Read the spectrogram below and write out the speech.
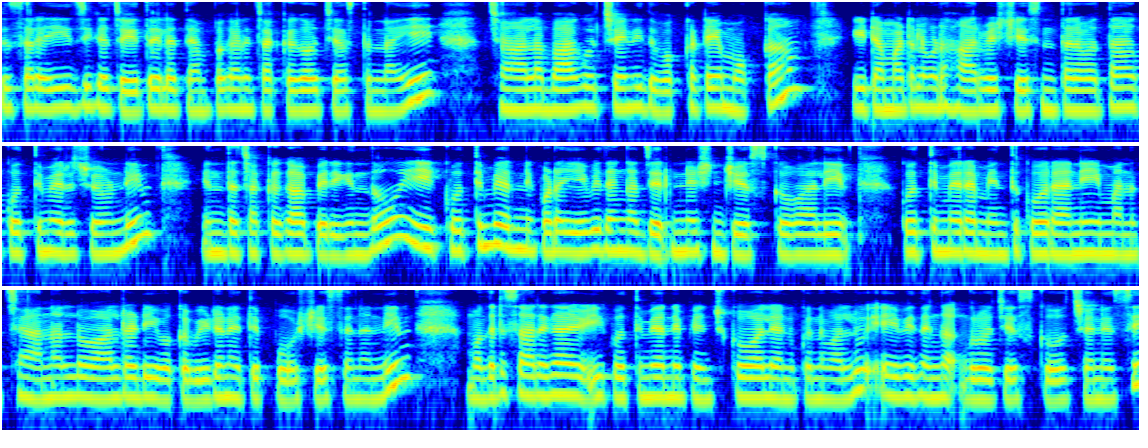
చూసారా ఈజీగా చేతితో ఇలా తెంపగానే చక్కగా వచ్చేస్తున్నాయి. చాలా బాగా వచ్చాయండి. ఇది ఒక్కటే మొక్క. ఈ టమాటాలు కూడా హార్వెస్ట్ చేసిన తర్వాత కొత్తిమీర చూడండి ఎంత చక్కగా పెరిగిందో. ఈ కొత్తిమీరని కూడా ఏ విధంగా జర్మినేషన్ చేసుకోవాలి? కొత్తిమీర మెంతుకూర అని మన ఛానల్లో ఆల్రెడీ ఒక వీడియోని అయితే పోస్ట్ చేశానండి. మొదటిసారిగా ఈ కొత్తిమీరని పెంచుకోవాలి అనుకున్న అనుకునే వాళ్ళు ఏ విధంగా గ్రో చేసుకోవచ్చు అనేసి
